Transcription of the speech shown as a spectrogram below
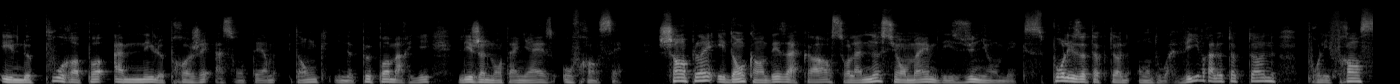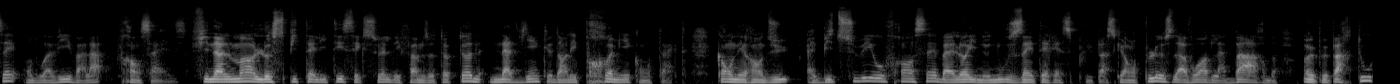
et il ne pourra pas amener le projet à son terme, donc il ne peut pas marier les jeunes montagnaises aux Français. Champlain est donc en désaccord sur la notion même des unions mixtes. Pour les Autochtones, on doit vivre à l'autochtone, pour les Français, on doit vivre à la française. Finalement, l'hospitalité sexuelle des femmes autochtones n'advient que dans les premiers contacts. Quand on est rendu habitué aux Français, ben là, ils ne nous intéressent plus, parce qu'en plus d'avoir de la barbe un peu partout,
